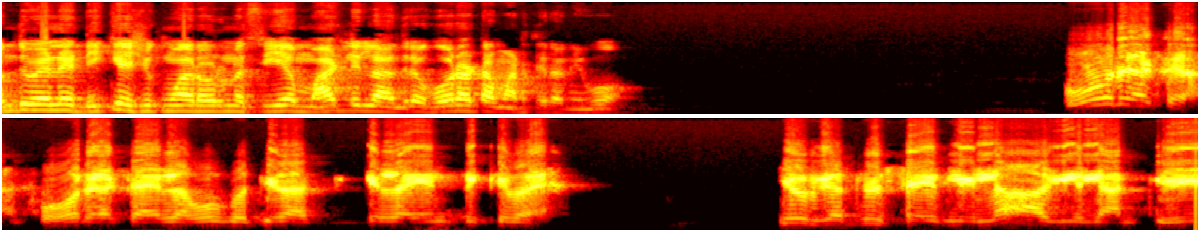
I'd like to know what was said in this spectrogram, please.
ಒಂದು ವೇಳೆ ಡಿ ಕೆ ಶಿವಕುಮಾರ್ ಅವ್ರನ್ನ ಸಿ ಎಂ ಮಾಡ್ಲಿಲ್ಲ ಅಂದ್ರೆ ಹೋರಾಟ ಮಾಡ್ತೀರಾ ನೀವು? ಹೋರಾಟ ಹೋರಾಟ ಎಲ್ಲ ಹೋಗೋದಿಲ್ಲ ಸಿಕ್ಕಿಲ್ಲ ಏನ್ ಸಿಕ್ಕಿಲ್ಲ ಅದೃಷ್ಟ ಇರ್ಲಿಲ್ಲ ಆಗ್ಲಿಲ್ಲ ಅಂತೀವಿ.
